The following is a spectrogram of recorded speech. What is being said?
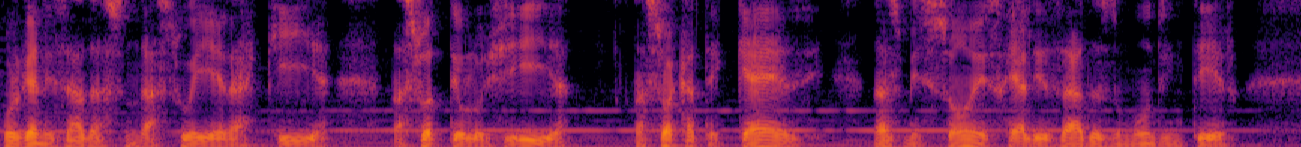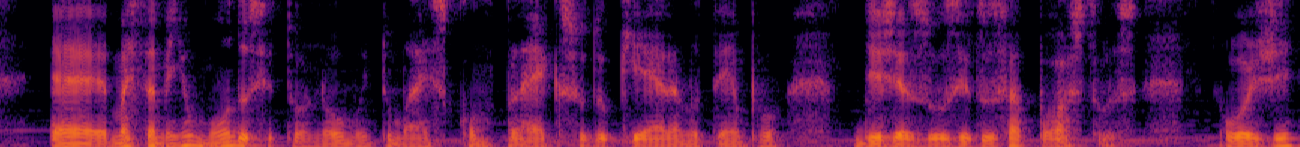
organizada na sua hierarquia, na sua teologia, na sua catequese, nas missões realizadas no mundo inteiro. É, mas também o mundo se tornou muito mais complexo do que era no tempo de Jesus e dos apóstolos. Hoje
